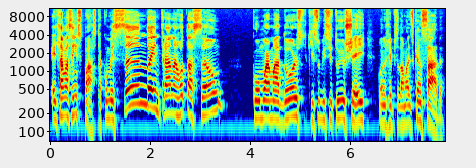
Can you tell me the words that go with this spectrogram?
ele estava sem espaço. Está começando a entrar na rotação como armador que substitui o Shea quando o Shea precisa dar uma descansada.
